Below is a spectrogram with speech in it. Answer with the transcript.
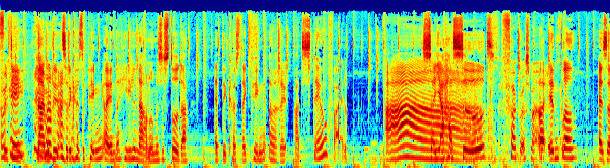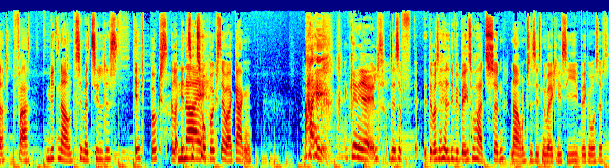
okay. Fordi, nej, men det, så det koster penge at ændre hele navnet, men så stod der, at det koster ikke penge at re- rette stavefejl. Ah. Så jeg har siddet fuck, hvor smart. og ændret, altså fra mit navn til Mathildes et buks, eller et Nej. til to bogstaver ad gangen. Ej, Genialt. Det, er så, det var så heldigt, at vi begge to har et søn-navn til sidst. Nu vil jeg ikke lige sige begge vores efter...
